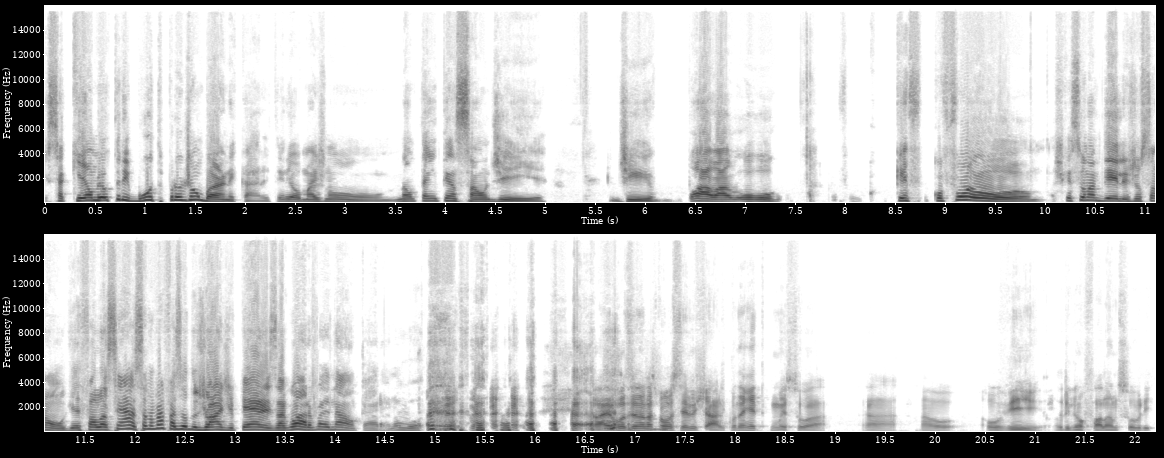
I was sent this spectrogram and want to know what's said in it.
isso aqui é o meu tributo pro John Byrne, cara, entendeu? Mas não, não tem intenção de. de pô, o, quem foi o. Esqueci o nome dele, Gilson. Ele falou assim: Ah, você não vai fazer o do George Pérez agora? Eu falei, não, cara, não vou. ah, eu vou dizer um negócio pra você, viu, Charles? Quando a gente começou a, a, a ouvir o Rodrigão falando sobre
